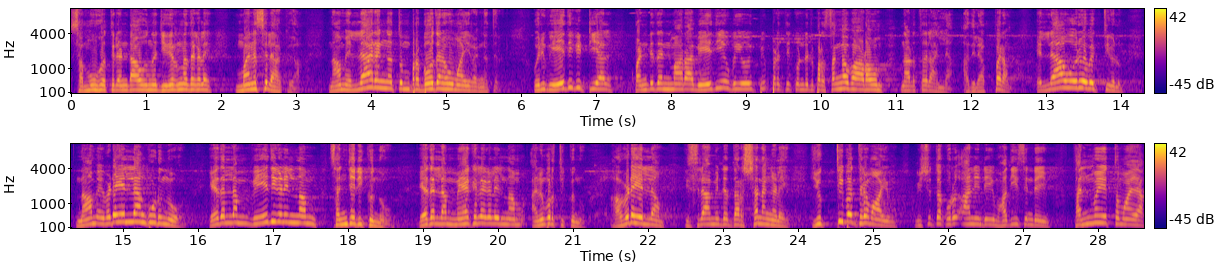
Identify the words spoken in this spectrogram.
സമൂഹത്തിലുണ്ടാവുന്ന ജീർണതകളെ മനസ്സിലാക്കുക. നാം എല്ലാ രംഗത്തും പ്രബോധനവുമായി രംഗത്ത്. ഒരു വേദി കിട്ടിയാൽ പണ്ഡിതന്മാർ ആ വേദിയെ ഉപയോഗപ്പെടുത്തിക്കൊണ്ടൊരു പ്രസംഗ പാഠവും നടത്തലല്ല. അതിലപ്പുറം എല്ലാ ഓരോ വ്യക്തികളും നാം എവിടെയെല്ലാം കൂടുന്നുവോ ഏതെല്ലാം വേദികളിൽ നാം സഞ്ചരിക്കുന്നു ഏതെല്ലാം മേഖലകളിൽ നാം അനുവർത്തിക്കുന്നു അവിടെയെല്ലാം ഇസ്ലാമിന്റെ ദർശനങ്ങളെ യുക്തിഭദ്രമായും വിശുദ്ധ ഖുർആാനിന്റെയും ഹദീസിന്റെയും തന്മയത്വമായ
